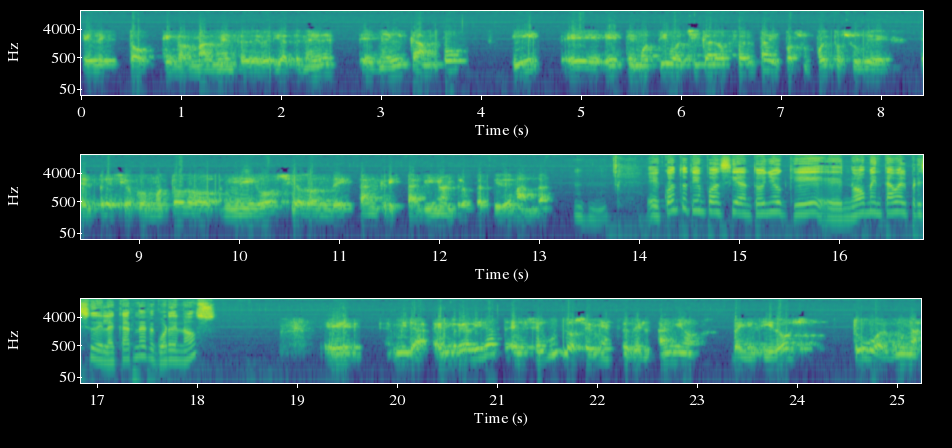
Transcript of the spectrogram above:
el stock que normalmente debería tener en el campo y eh, este motivo achica la oferta y por supuesto sube el precio como todo negocio donde es tan cristalino entre oferta y demanda. Eh, ¿Cuánto tiempo hacía, Antonio, que eh, no aumentaba el precio de la carne? Recuérdenos. Eh, mira, en realidad el segundo semestre del año 22 tuvo algunas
